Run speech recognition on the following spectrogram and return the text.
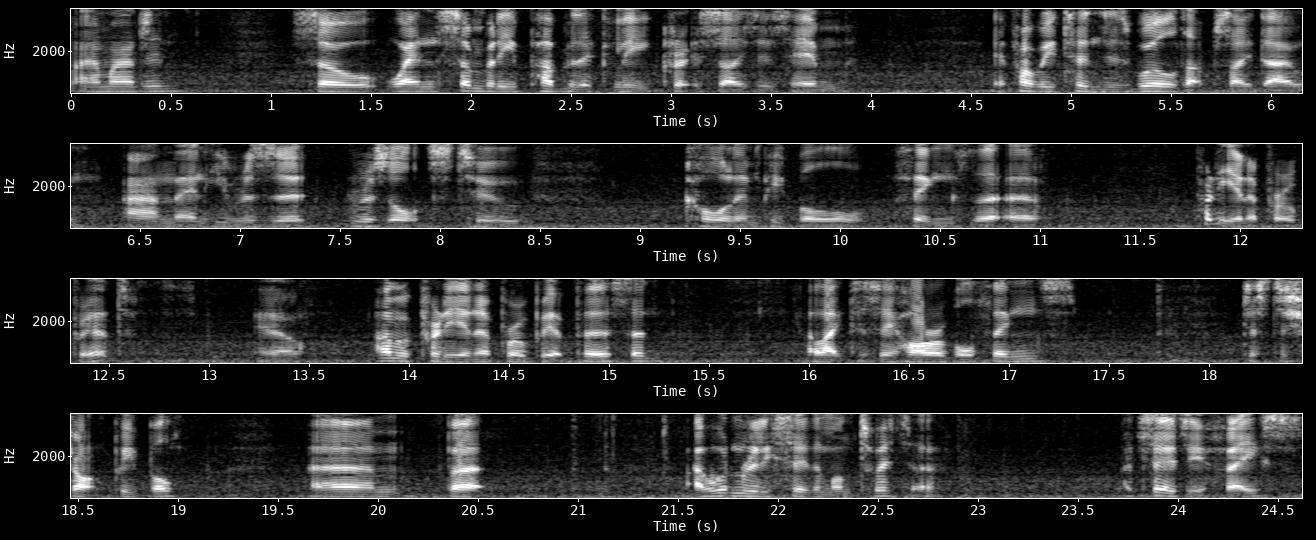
I imagine. So when somebody publicly criticizes him, it probably turns his world upside down, and then he resort, resorts to calling people things that are pretty inappropriate. You know, I'm a pretty inappropriate person. I like to say horrible things just to shock people, um, but I wouldn't really say them on Twitter. I'd say it to your face,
